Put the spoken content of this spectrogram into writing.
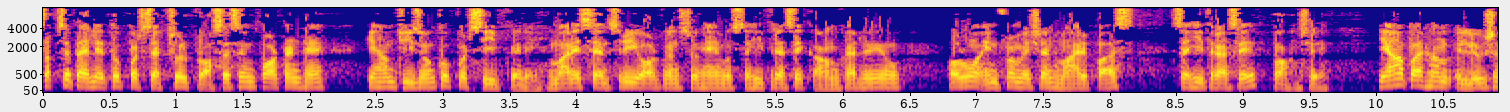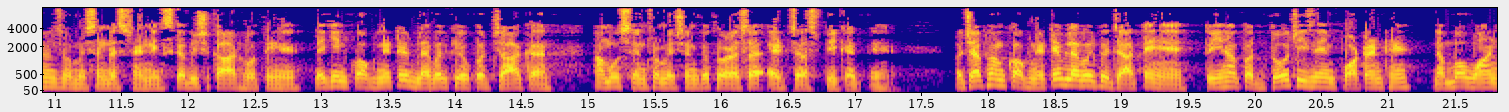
سب سے پہلے تو پرسکچل پروسیس امپورٹنٹ ہے کہ ہم چیزوں کو پرسیو کریں ہمارے سینسری آرگنس جو ہیں وہ صحیح طرح سے کام کر رہے ہوں اور وہ انفارمیشن ہمارے پاس صحیح طرح سے پہنچے یہاں پر ہم ایلوژنس اور مس انڈرسٹینڈنگس کا بھی شکار ہوتے ہیں لیکن کوگنیٹو لیول کے اوپر جا کر ہم اس انفارمیشن کو تھوڑا سا ایڈجسٹ بھی کرتے ہیں اور جب ہم کوگنیٹو لیول پہ جاتے ہیں تو یہاں پر دو چیزیں امپورٹنٹ ہیں نمبر ون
